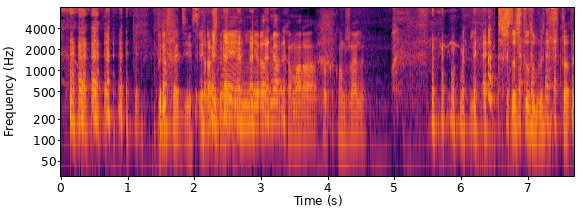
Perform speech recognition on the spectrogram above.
Приходи. Страшнее не, размер комара, а то, как он жалит. Что что за, блин, что-то?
